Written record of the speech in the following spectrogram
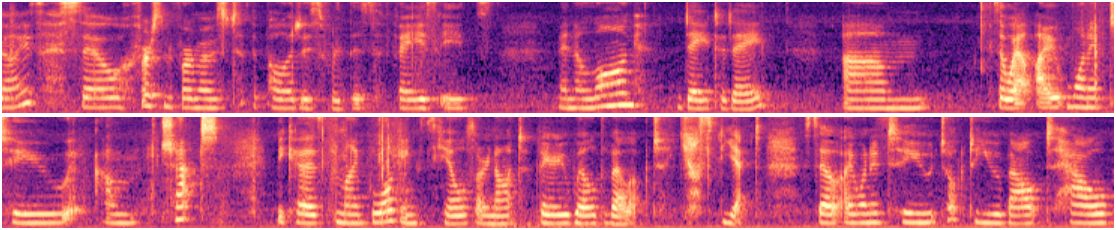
Guys, so first and foremost apologies for this face, it's been a long day today. Um, so well, I wanted to um, chat because my blogging skills are not very well developed just yet. So I wanted to talk to you about how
